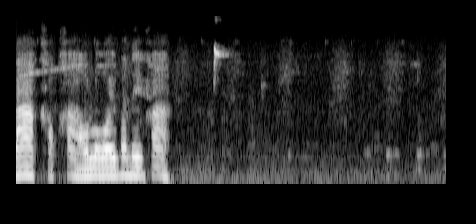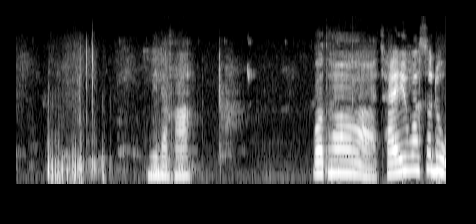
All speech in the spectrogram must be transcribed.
ลากขาวๆลอยมาเลยค่ะ นี่นะคะว่าถ้าใช้วัสดุ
